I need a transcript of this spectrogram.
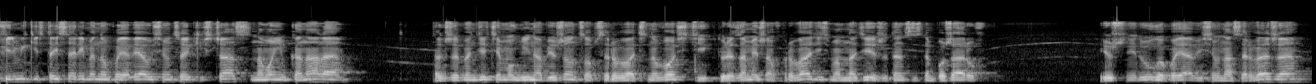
Filmiki z tej serii będą pojawiały się co jakiś czas na moim kanale, także będziecie mogli na bieżąco obserwować nowości, które zamierzam wprowadzić. Mam nadzieję, że ten system pożarów już niedługo pojawi się na serwerze.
